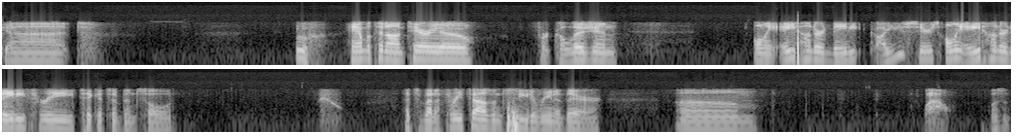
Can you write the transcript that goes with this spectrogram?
Got ooh, Hamilton, Ontario for Collision. Only 880. Are you serious? Only 883 tickets have been sold. That's about a 3,000 seat arena there. Um, wow, wasn't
